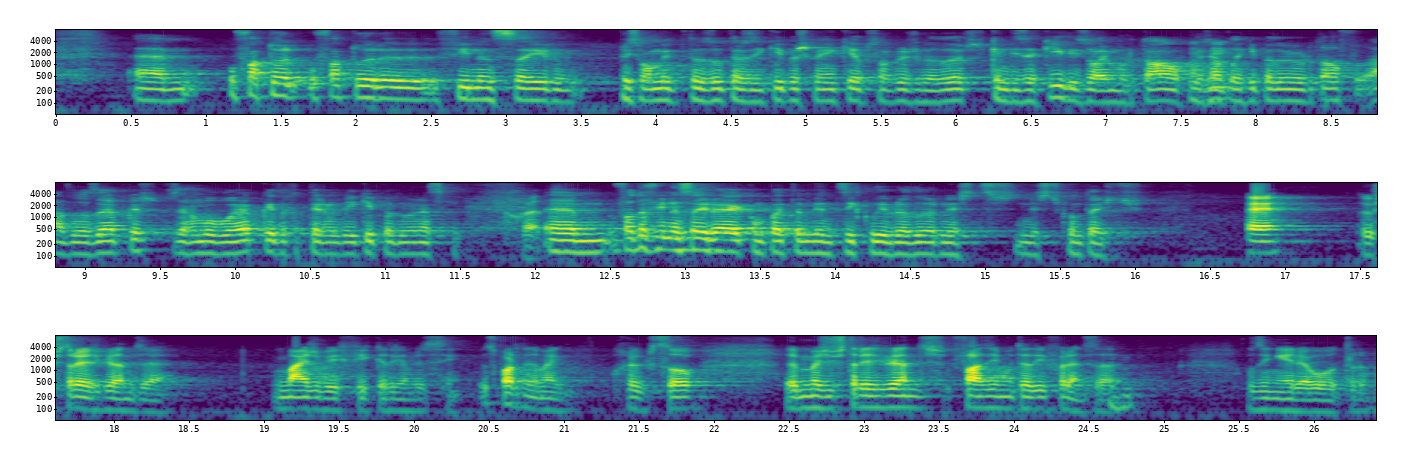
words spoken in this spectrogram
Um, o, fator, o fator eh, financeiro, principalmente das outras equipas que vêm aqui absorver os jogadores, quem diz aqui diz ao Imortal, por uhum. exemplo, a equipa do Imortal há duas épocas, fizeram uma boa época e derreteram a equipa do ano a seguir. Um, o fator financeiro é completamente desequilibrador nestes, nestes contextos? É, os três grandes é. Mais o Benfica, digamos assim. O Sporting também regressou, mas os três grandes fazem muita diferença. Uhum. O dinheiro é outro.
